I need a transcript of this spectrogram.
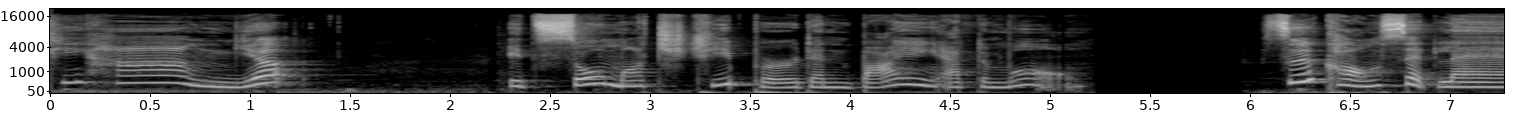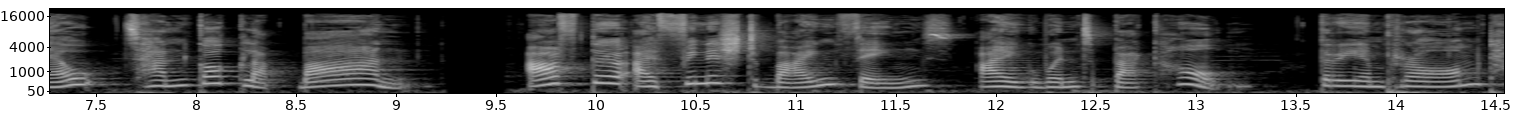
ที่ห้างเยอะ It's so much cheaper than buying at the mall ซื้อของเสร็จแล้ว ฉันก็กลับบ้าน After I finished buying things I went back home เตรียมพร้อมท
